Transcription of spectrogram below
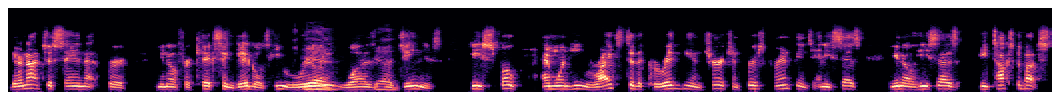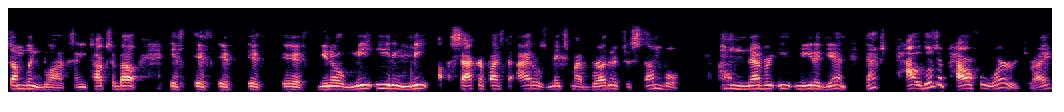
they're not just saying that for you know for kicks and giggles. He really Yeah, was yeah. a genius he spoke. And when he writes to the corinthian church in first corinthians and he says you know he says he talks about stumbling blocks and he talks about if if if if if you know me eating meat sacrificed to idols makes my brother to stumble i'll never eat meat again. That's power those are powerful words right?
